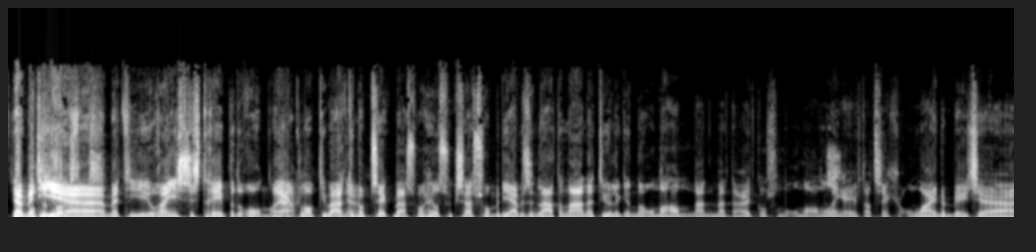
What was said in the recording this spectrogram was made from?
Ja, met op die, eh, met die oranje strepen eronder. Ja, Ja. klopt. Die waren Ja. toen op zich best wel heel succesvol. Maar die hebben ze later na natuurlijk in de onderhand, na- met de uitkomst van de onderhandelingen heeft dat zich online een beetje eh,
